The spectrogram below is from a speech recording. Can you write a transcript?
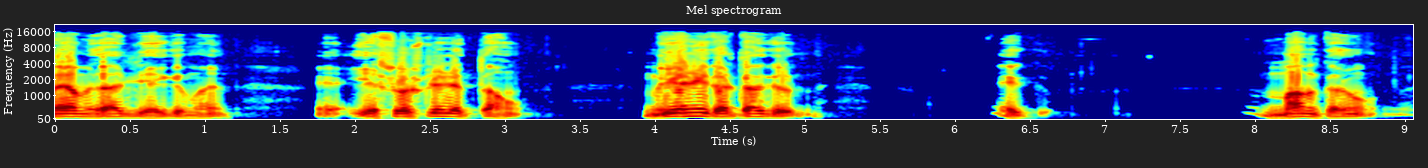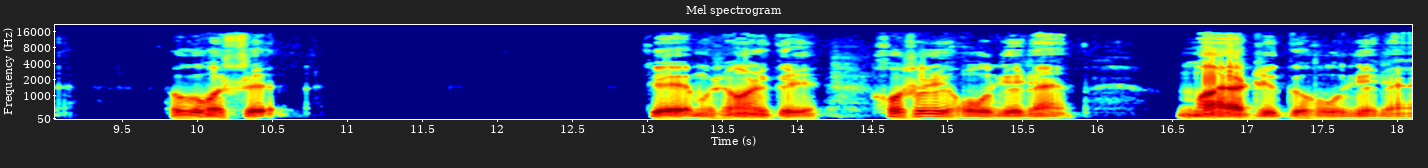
میرا مزاج یہ ہے کہ میں یہ سوچنے لگتا ہوں میں یہ نہیں کرتا کہ ایک مانگ کروں حکومت سے کہ مسلمانوں کے لیے خصوصی حقوق دیے جائیں مایاٹی کے حقوق دیے جائیں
